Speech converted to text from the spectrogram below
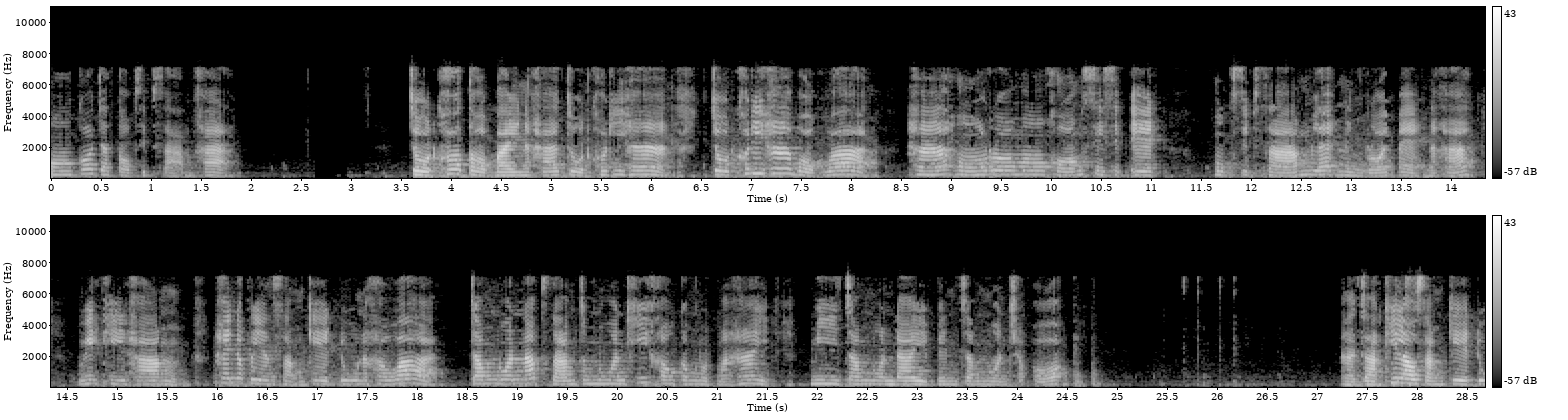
มอก็จะตอบ 13 ค่ะ โจทย์ข้อต่อไปนะคะ โจทย์ข้อที่ 5 โจทย์ข้อที่ 5 บอกว่า หาหอรอมอของ 41 63 และ 108 นะคะ วิธีทำให้นักเรียนสังเกตดูนะคะว่าจำนวนนับ 3จำนวนที่เขากำหนดมาให้ มีจำนวนใดเป็นจำนวนเฉพาะาจากที่เราสังเกตดู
